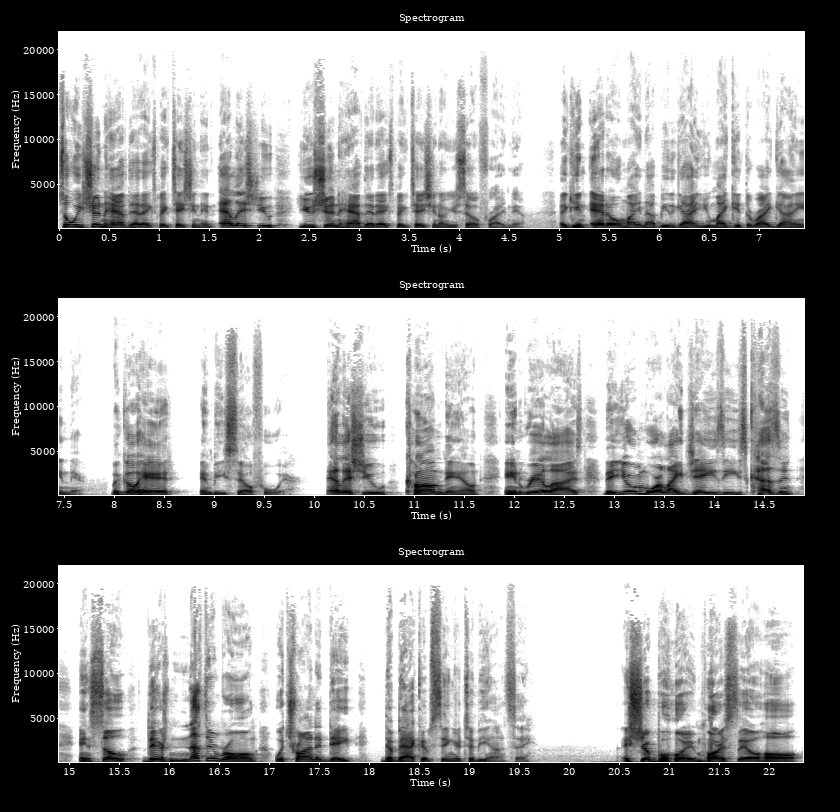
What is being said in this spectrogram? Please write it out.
So we shouldn't have that expectation. In LSU, you shouldn't have that expectation on yourself right now. Again, Ed O might not be the guy. You might get the right guy in there. But go ahead and be self-aware. LSU, calm down and realize that you're more like Jay Z's cousin. And so there's nothing wrong with trying to date the backup singer to Beyonce. It's your boy, Marcel Hall.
